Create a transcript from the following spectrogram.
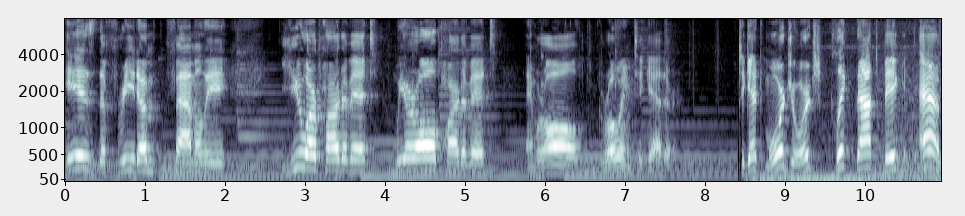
is the Freedom Family. You are part of it, we are all part of it, and we're all growing together. To get more George, click that big F.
